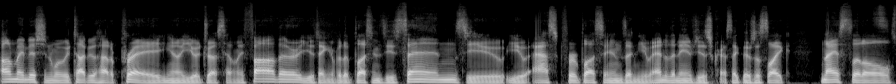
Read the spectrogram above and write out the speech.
on my mission, when we taught people how to pray, you know, you address Heavenly Father, you thank Him for the blessings He sends, you you ask for blessings, and you enter the name of Jesus Christ. Like there's this like nice little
